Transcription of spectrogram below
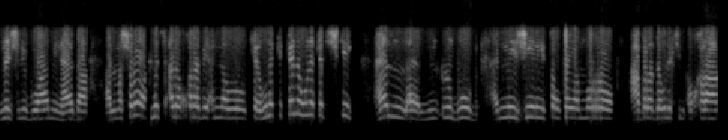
نجلبها من هذا المشروع، مسألة أخرى بأنه هناك كان هناك تشكيك. هل الانبوب النيجيري سوف يمر عبر دولة أخرى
